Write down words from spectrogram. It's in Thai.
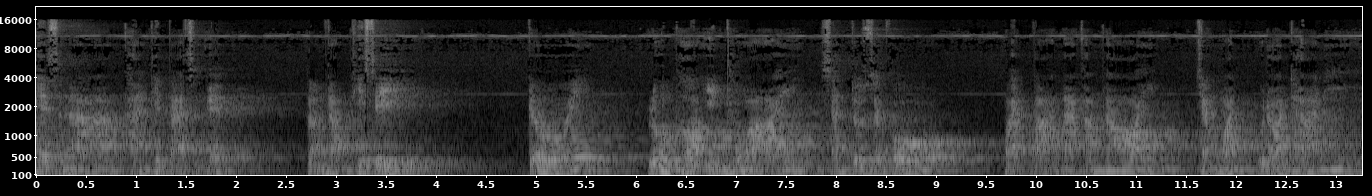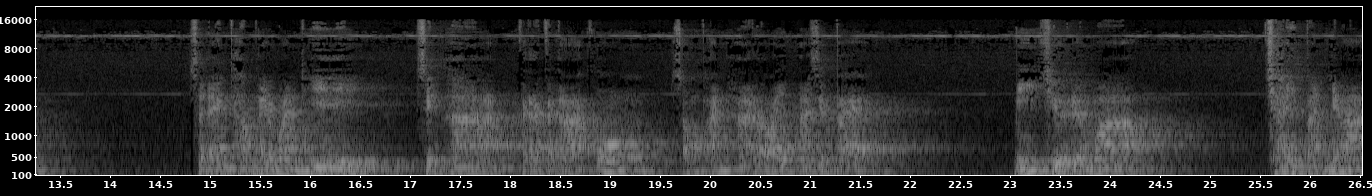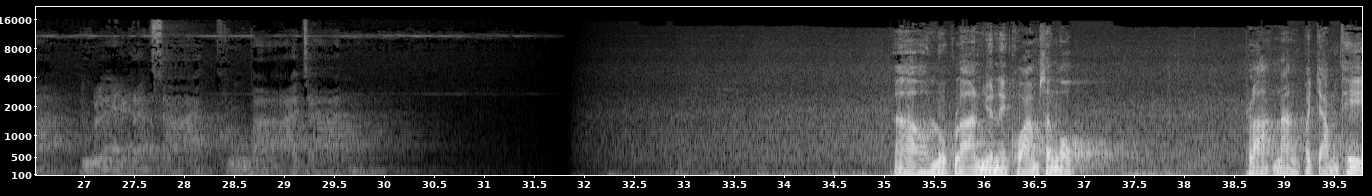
เทศนาแผ่นที่ 81 ลำดับที่ 4 โดยหลวงพ่ออินถวาย สันตุสโก วัดป่านาคำน้อย จังหวัดอุดรธานี แสดงธรรมในวันที่ 15 กรกฎาคม 2558 มีชื่อเรื่องว่า ใช้ปัญญาดูแลรักษาครูบาอาจารย์ อ้าวลูกหลานอยู่ในความสงบ พระนั่งประจำที่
